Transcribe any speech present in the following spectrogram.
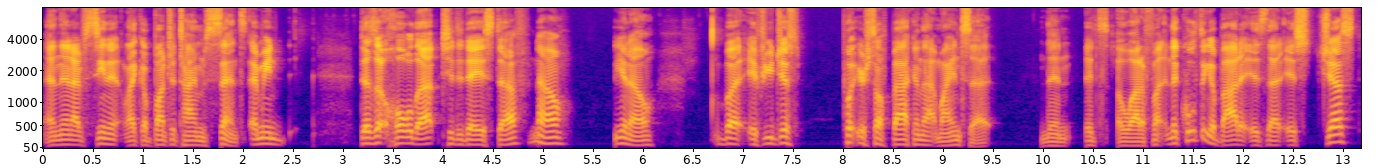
and then I've seen it like a bunch of times since. I mean, does it hold up to today's stuff? No, you know, but if you just put yourself back in that mindset, then it's a lot of fun. And the cool thing about it is that it's just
